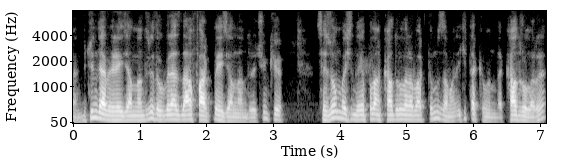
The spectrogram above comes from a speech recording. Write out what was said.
Yani bütün derbileri heyecanlandırıyor da bu biraz daha farklı heyecanlandırıyor. Çünkü sezon başında yapılan kadrolara baktığımız zaman iki takımın da kadroları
